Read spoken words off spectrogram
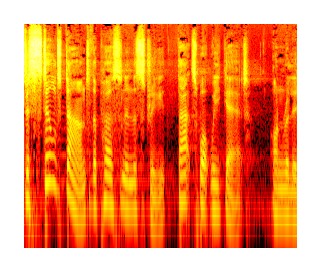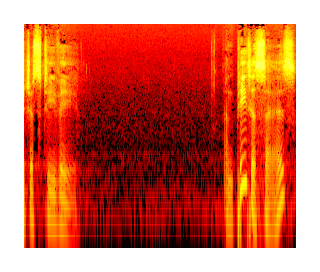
Distilled down to the person in the street, that's what we get on religious TV. And Peter says,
